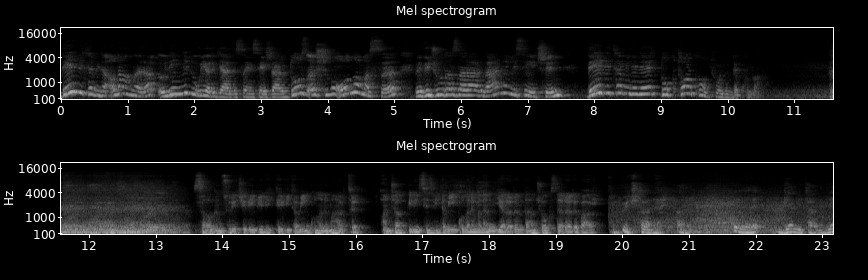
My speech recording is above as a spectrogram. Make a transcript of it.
D vitamini alanlara önemli bir uyarı geldi sayın seyirciler. Doz aşımı olmaması ve vücuda zarar vermemesi için D vitaminini doktor kontrolünde kullanın. Salgın süreciyle birlikte vitamin kullanımı arttı. Ancak bilinçsiz vitamin kullanımının yararından çok zararı var. Üç tane alırım. Ee, D vitamini,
